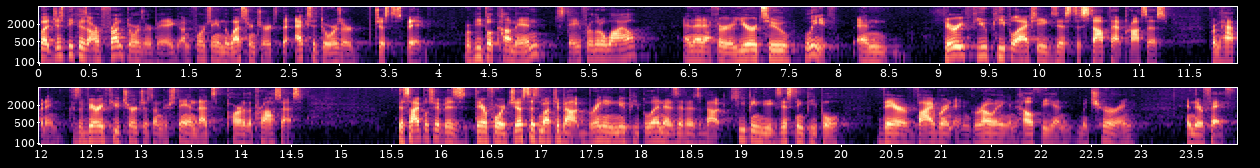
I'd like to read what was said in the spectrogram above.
but just because our front doors are big, unfortunately, in the Western church, the exit doors are just as big, where people come in, stay for a little while, and then after a year or two, leave. And very few people actually exist to stop that process from happening because very few churches understand that's part of the process. Discipleship is therefore just as much about bringing new people in as it is about keeping the existing people there vibrant and growing and healthy and maturing in their faith.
